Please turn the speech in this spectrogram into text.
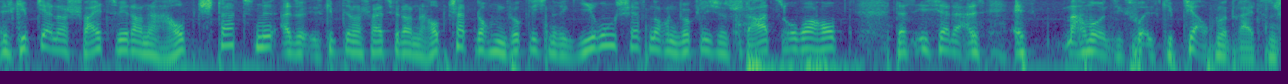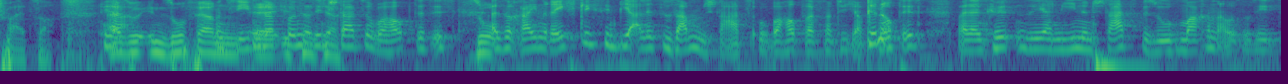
Es gibt ja in der Schweiz weder eine Hauptstadt, ne, also es gibt in der Schweiz weder eine Hauptstadt, noch einen wirklichen Regierungschef, noch ein wirkliches Staatsoberhaupt. Das ist ja alles. Es, machen wir uns nichts vor, es gibt ja auch nur 13 Schweizer. Ja. Also insofern. Und sieben äh, davon das sind ja, Staatsoberhaupt. Das ist, So. also rein rechtlich sind die alle zusammen Staatsoberhaupt, was natürlich absurd Genau. ist, weil dann könnten sie ja nie einen Staatsbesuch machen, außer sie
